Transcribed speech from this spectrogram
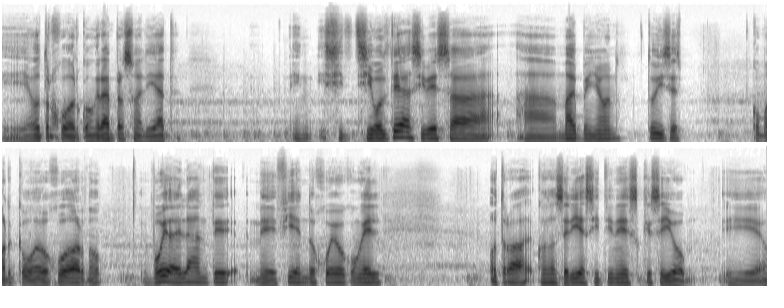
eh, otro jugador con gran personalidad. si, volteas y ves a, a Mac Peñón, tú dices, como, como jugador, ¿no? Voy adelante, me defiendo, juego con él otra cosa sería si tienes, qué sé yo, eh, a,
